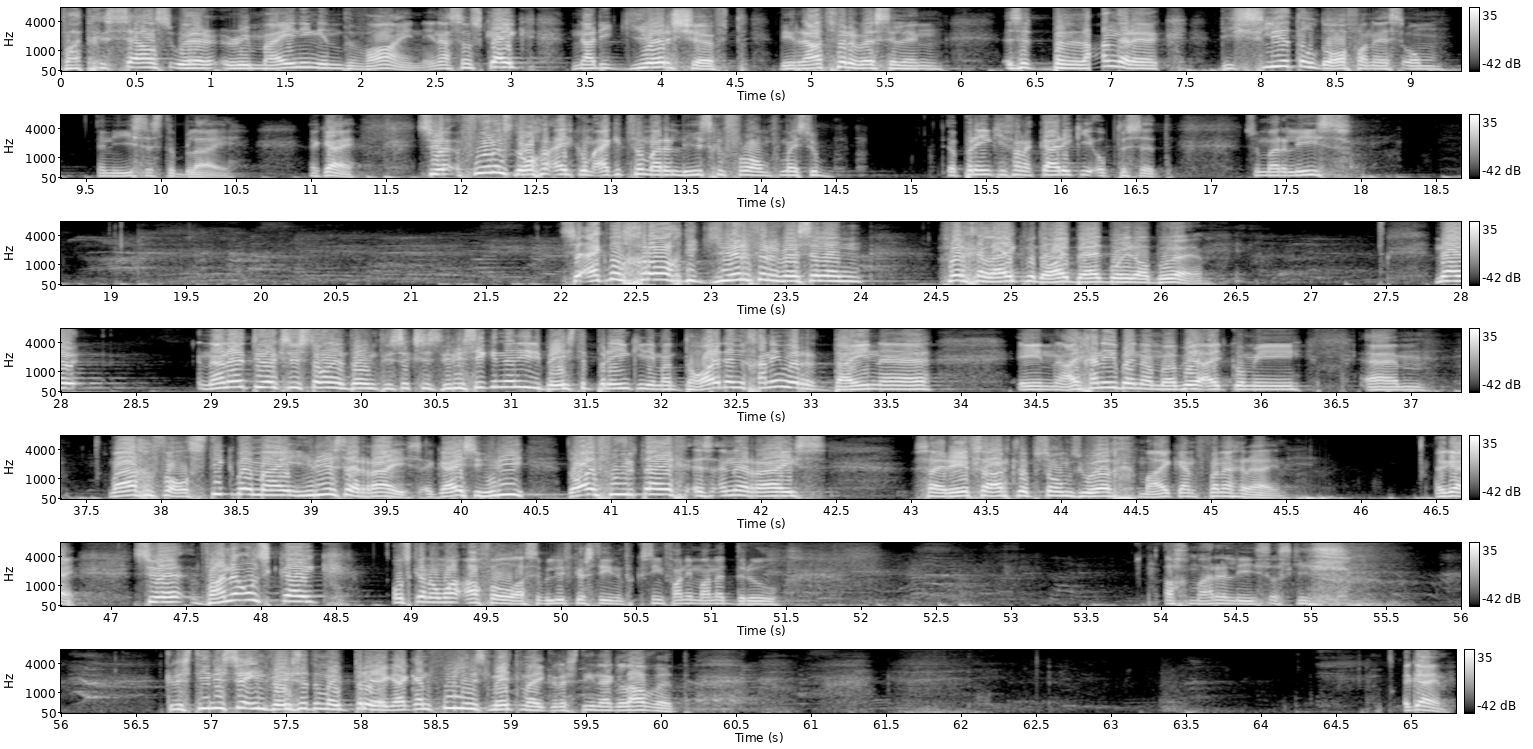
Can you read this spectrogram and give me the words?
wat gesels oor remaining in the vine. En as ons kyk na die gear shift, die radverwisseling, is dit belangrik die sleutel daarvan is om in Jesus te bly. Okay. So voor ons daar gaan uitkom, ek het vir Marlies gevra om vir my so 'n prentjie van 'n karretjie op te sit. So Marlies, So ek wil graag die geurverwisseling vergelyk met daai bad boy daarbo. Nou nou net toe ek so staan en dink, dis ek sê hierdie seker nou nie die beste prentjie nie, want daai ding gaan nie oor duine en hy gaan nie by Namibië uitkom nie. Ehm um, maar in geval, stiek by my, hierdie is 'n reis. Okay, so hierdie daai voertuig is in 'n reis. Sy refs hardloop soms hoog, maar hy kan vinnig ry. Okay. So wanneer ons kyk, ons kan hom maar afval asseblief Christine, ek sien van die manne droel. Ag Marielies, ekskuus. Christine is so invested in my preek. Ek kan voel jy's met my, Christine. Ek love it. Okay.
